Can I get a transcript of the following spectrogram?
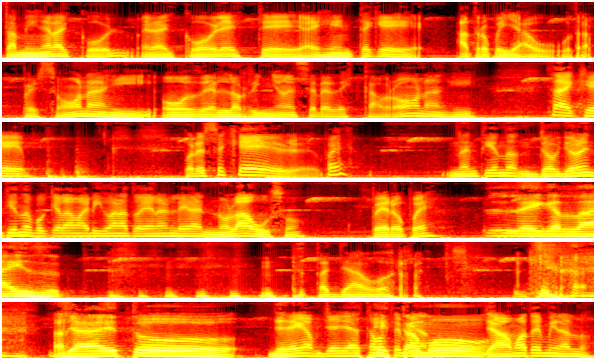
también el alcohol, el alcohol, este, hay gente que atropellado otras personas y, o de los riñones se les descabronan y, ¿sabes que Por eso es que, pues, no entiendo, yo, yo no entiendo por qué la marihuana todavía no es legal, no la uso, pero pues, Legalize it. Tú estás ya borra. Ya, ya esto Ya, ya, ya estamos, Estamos- terminando. Ya vamos a terminarlo.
